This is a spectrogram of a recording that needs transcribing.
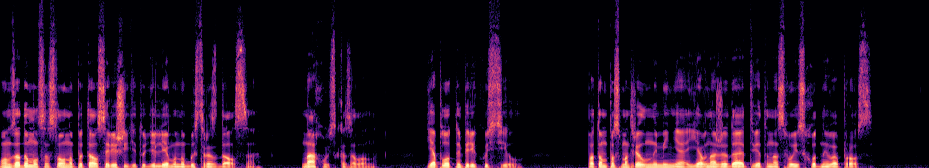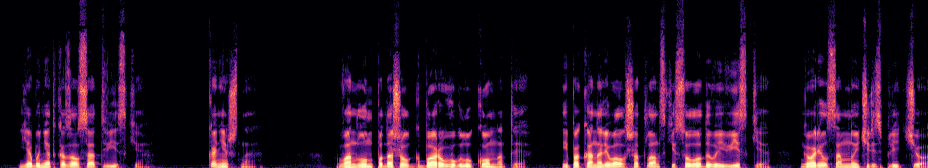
Он задумался, словно пытался решить эту дилемму, но быстро сдался. «Нахуй», — сказал он. Я плотно перекусил. Потом посмотрел на меня, явно ожидая ответа на свой исходный вопрос. «Я бы не отказался от виски». «Конечно». Ван Лун подошел к бару в углу комнаты — и пока наливал шотландский солодовый виски, говорил со мной через плечо.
